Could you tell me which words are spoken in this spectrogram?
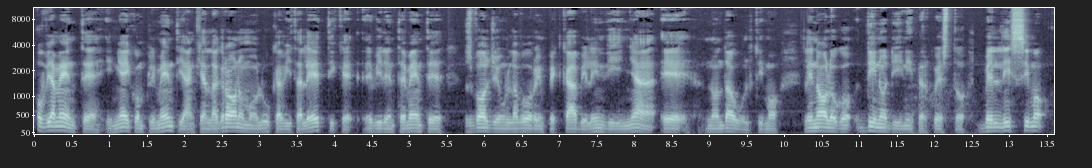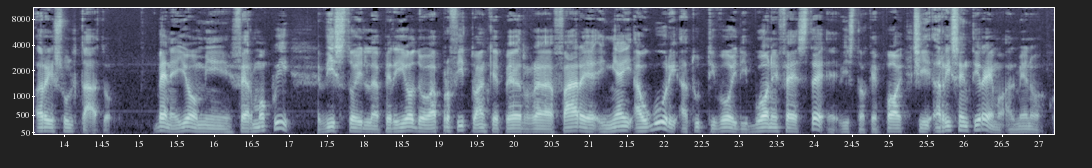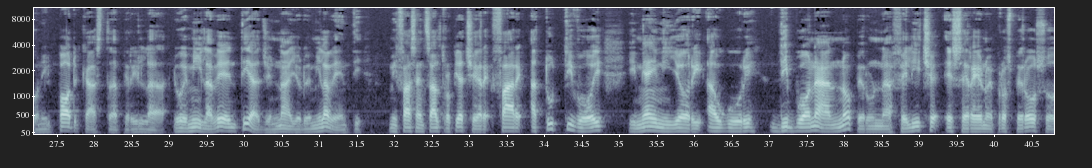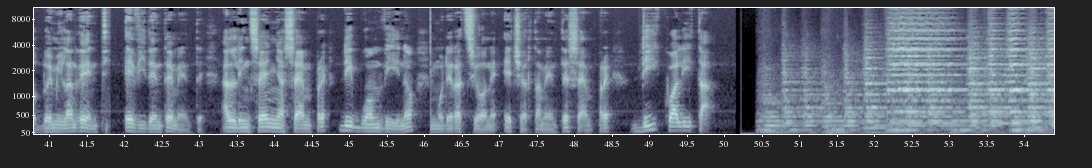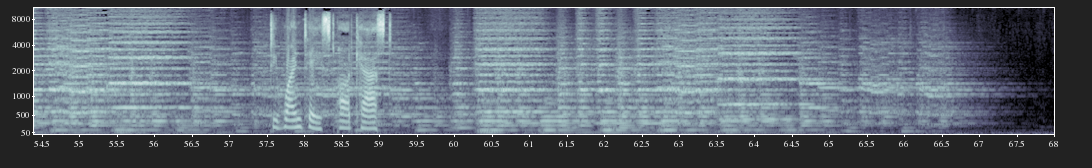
Ovviamente i miei complimenti anche all'agronomo Luca Vitaletti che evidentemente svolge un lavoro impeccabile in vigna e non da ultimo l'enologo Dino Dini per questo bellissimo risultato. Bene, io mi fermo qui. Visto il periodo, approfitto anche per eh, fare i miei auguri a tutti voi di buone feste e visto che poi ci risentiremo almeno con il podcast per il 2020 a gennaio 2020 mi fa senz'altro piacere fare a tutti voi i miei migliori auguri di buon anno per un felice e sereno e prosperoso 2020 evidentemente all'insegna sempre di buon vino, in moderazione e certamente sempre di qualità. The Wine Taste Podcast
